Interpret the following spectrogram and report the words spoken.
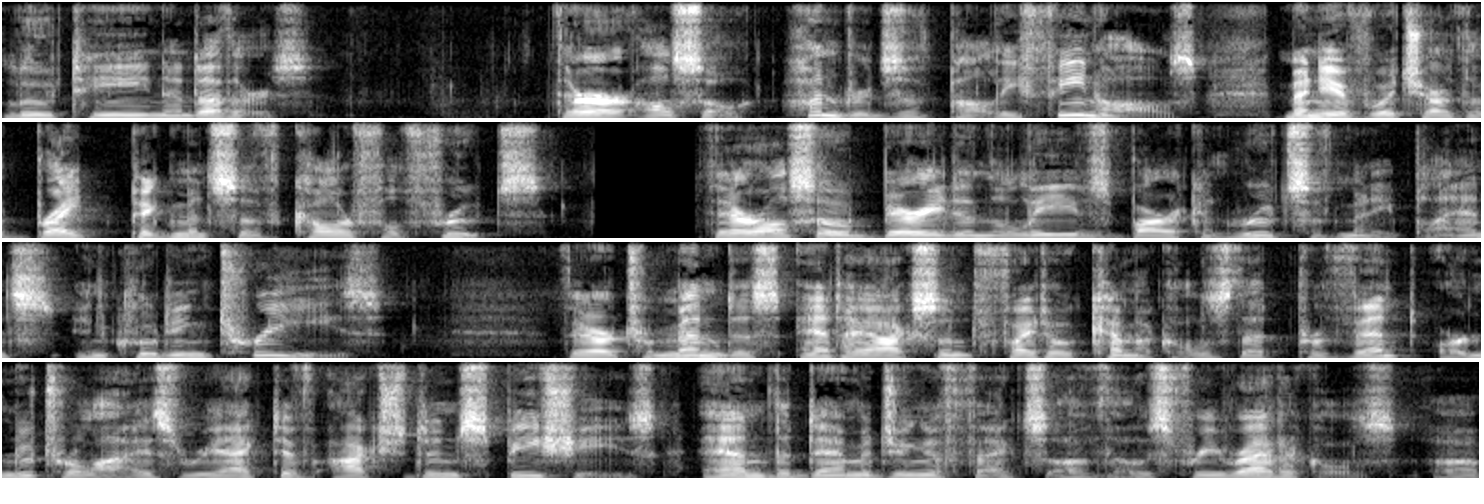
lutein, and others. There are also hundreds of polyphenols, many of which are the bright pigments of colorful fruits. They are also buried in the leaves, bark, and roots of many plants, including trees. They are tremendous antioxidant phytochemicals that prevent or neutralize reactive oxygen species and the damaging effects of those free radicals. Uh,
